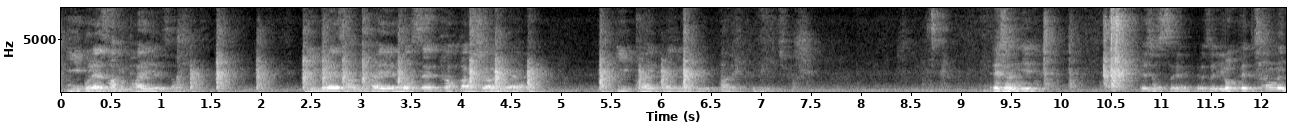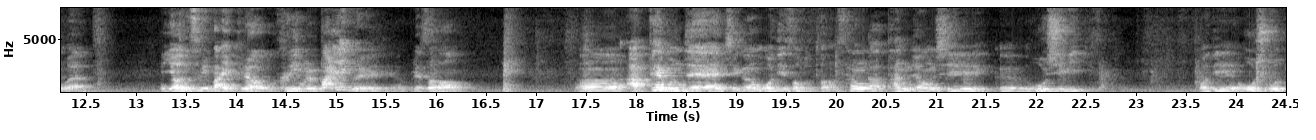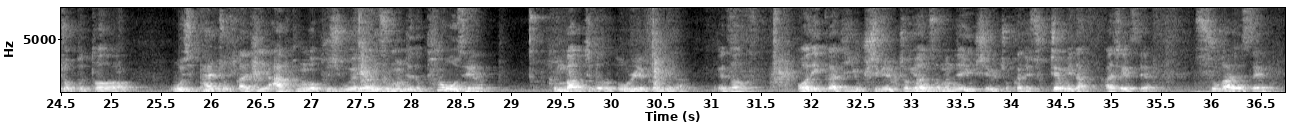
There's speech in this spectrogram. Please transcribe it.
2분의 3파이에서 2분의 3파이에서 셀카 값이 얼마야? 2파이까지 되겠다 이렇게 되겠죠. 되셨니? 되셨어요? 그래서 이렇게 찾는 거야. 연습이 많이 필요하고 그림을 빨리 그려야 돼요. 그래서 어, 앞에 문제 지금 어디서부터 삼각 방정식 그 52 어디에 55쪽부터 58쪽까지 안푼거 푸시고요. 연습 문제도 풀어 오세요. 금방 찍어서 또 올릴 겁니다. 그래서 어디까지 61쪽 연습 문제 61쪽까지 숙제입니다. 아시겠어요? 수고하셨어요.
